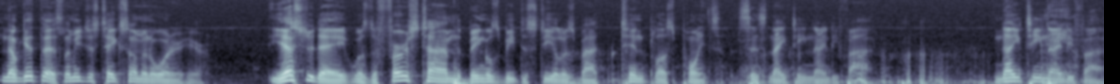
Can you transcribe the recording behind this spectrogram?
Now get this. Let me just take some in order here. Yesterday was the first time the Bengals beat the Steelers by 10 plus points since 1995. 1995.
